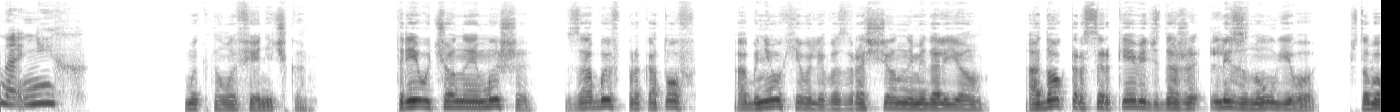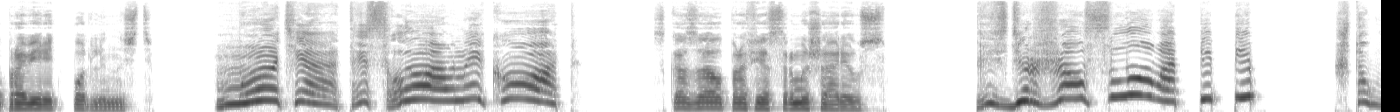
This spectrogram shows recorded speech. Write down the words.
на них», — мыкнула Фенечка. Три ученые-мыши, забыв про котов, обнюхивали возвращенный медальон, а доктор Сыркевич даже лизнул его, чтобы проверить подлинность. «Мотя, ты славный кот!» — сказал профессор Мышариус. «Ты сдержал слово, пип-пип, что в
